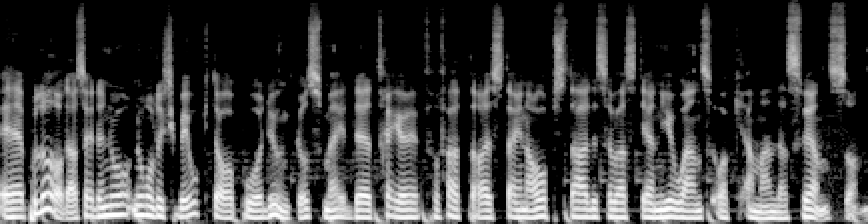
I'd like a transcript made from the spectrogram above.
Eh, på lördag så är det Nordisk bokdag på Dunkers med eh, tre författare, Steinar Opstad, Sebastian Johans och Amanda Svensson.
